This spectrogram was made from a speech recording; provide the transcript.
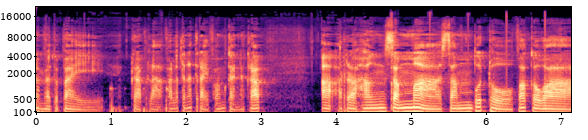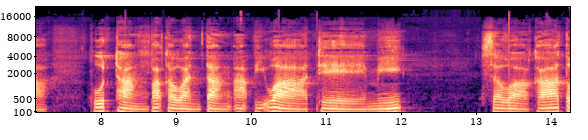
ลำดับต่อไปกราบลาพระรัตนตรัยพร้อมกันนะครับอะระหังสัมมาสัมพุทโธภะควา พุทธังภะควันตังอภิวาเทมิ สวากขาโต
